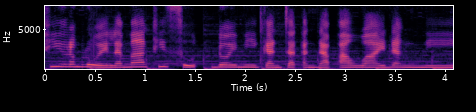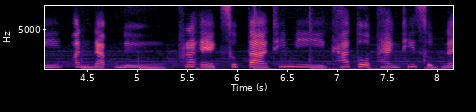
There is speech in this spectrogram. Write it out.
ที่ร่ำรวยและมากที่สุดโดยมีการจัดอันดับเอาไว้ดังนี้ อันดับหนึ่งพระเอกซุปตาที่มีค่าตัวแพงที่สุดใน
